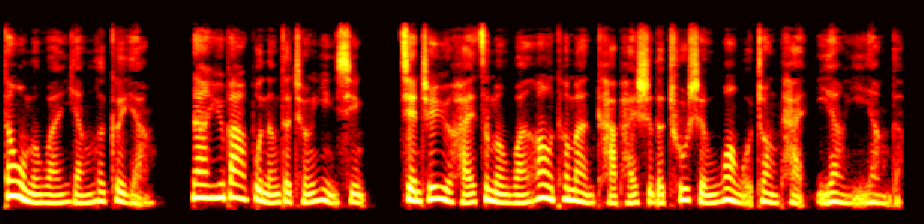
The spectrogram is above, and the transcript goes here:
当我们玩羊了个羊，那欲罢不能的成瘾性，简直与孩子们玩奥特曼卡牌时的出神忘我状态一样一样的。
